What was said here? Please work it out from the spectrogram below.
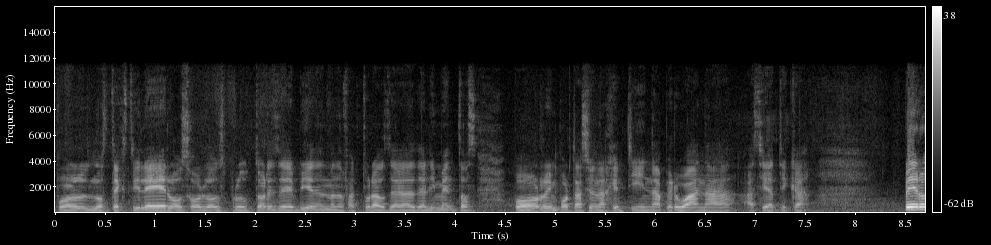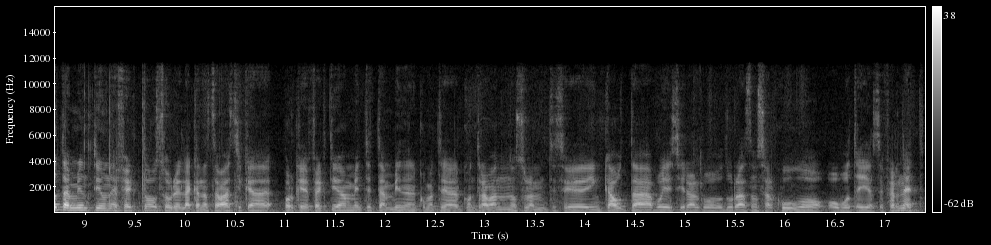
por los textileros o los productores de bienes manufacturados de, de alimentos por importación argentina, peruana, asiática pero también tiene un efecto sobre la canasta básica porque efectivamente también en el combate al contrabando no solamente se incauta, voy a decir algo, duraznos al jugo o botellas de Fernet,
